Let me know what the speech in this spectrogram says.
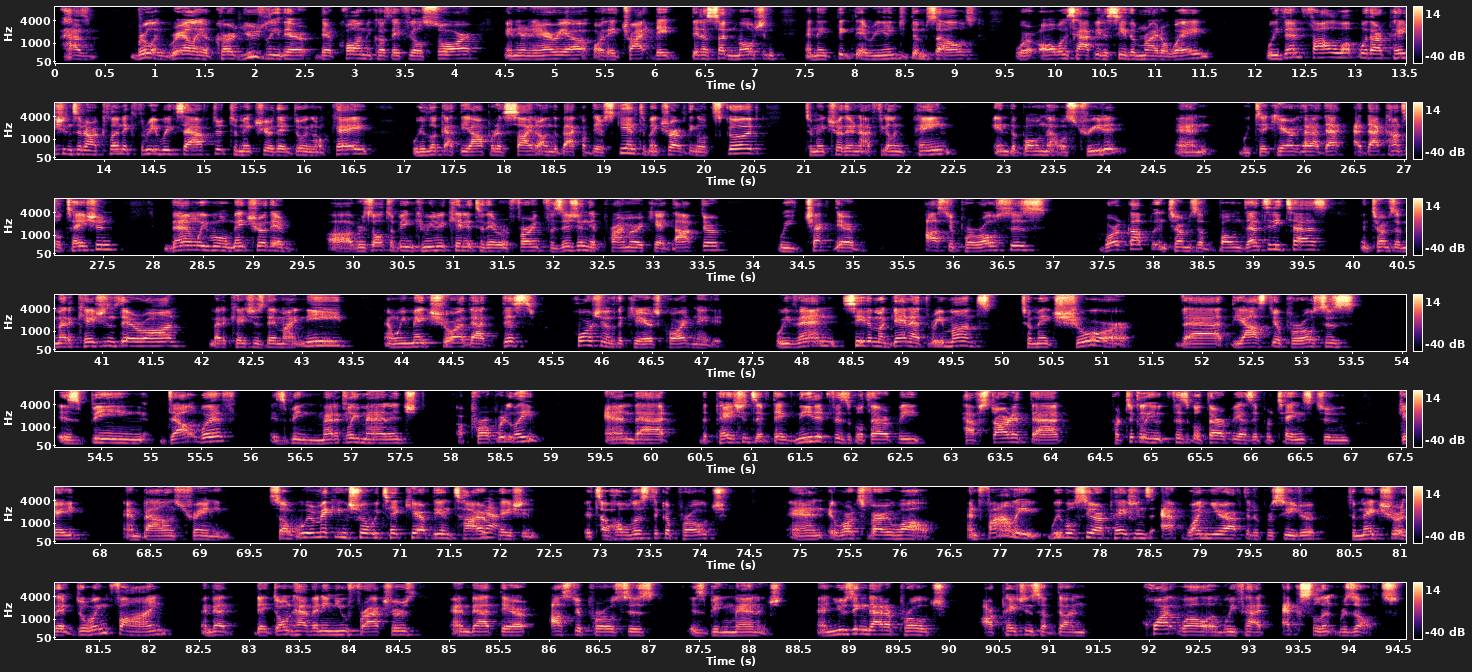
has really rarely occurred. Usually they're they're calling because they feel sore in an area or they try they did a sudden motion and they think they re-injured themselves. We're always happy to see them right away. We then follow up with our patients in our clinic three weeks after to make sure they're doing okay. We look at the operative site on the back of their skin to make sure everything looks good, to make sure they're not feeling pain in the bone that was treated. And we take care of that at that, at that consultation. Then we will make sure their uh, results are being communicated to their referring physician, their primary care doctor. We check their osteoporosis workup in terms of bone density tests, in terms of medications they're on, medications they might need, and we make sure that this portion of the care is coordinated. We then see them again at three months to make sure that the osteoporosis is being dealt with, is being medically managed appropriately, and that the patients, if they've needed physical therapy, have started that, particularly physical therapy as it pertains to gait and balance training. So we're making sure we take care of the entire yeah. patient. It's a holistic approach and it works very well. And finally, we will see our patients at one year after the procedure to make sure they're doing fine and that they don't have any new fractures and that their osteoporosis is being managed. And using that approach, our patients have done quite well and we've had excellent results.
